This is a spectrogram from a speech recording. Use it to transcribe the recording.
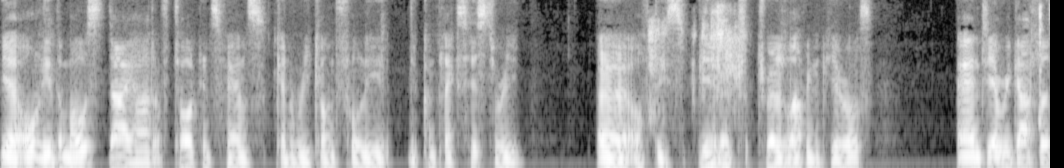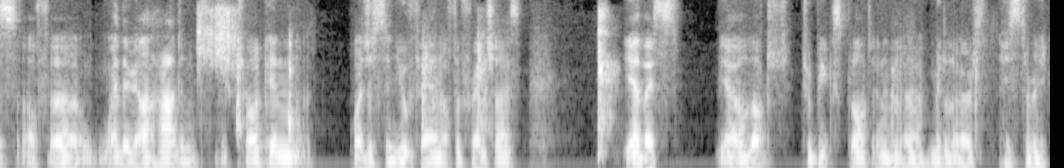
yeah, only the most diehard of Tolkien's fans can recount fully the complex history uh, of these bearded, treasure-loving heroes. And yeah, regardless of uh, whether you are hardened Tolkien or just a new fan of the franchise, yeah, there's yeah a lot to be explored in uh, Middle Earth history.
